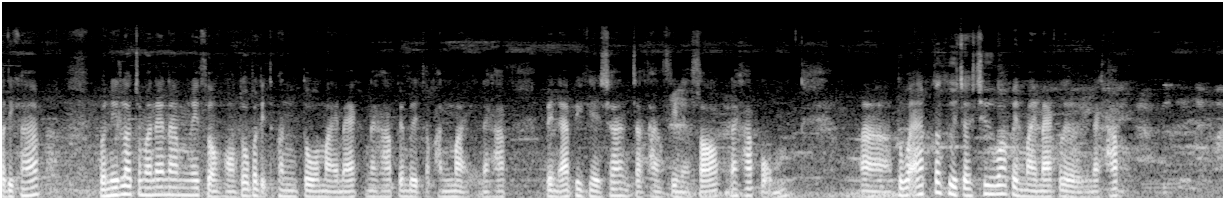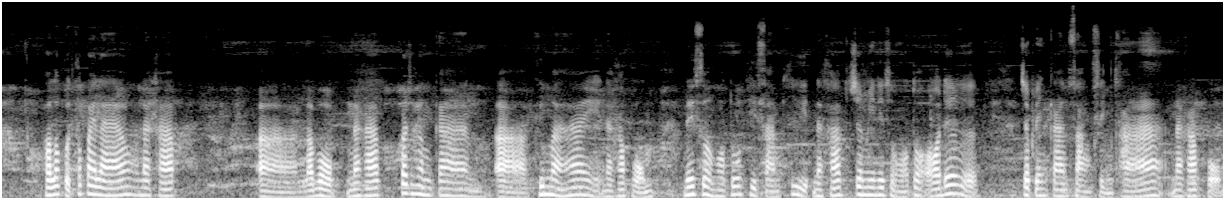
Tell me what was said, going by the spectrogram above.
วัสดีครับ วันนี้เราจะมาแนะนำในส่วนของตัวผลิตภัณฑ์ตัว MyMac นะครับ เป็นผลิตภัณฑ์ใหม่นะครับ เป็นแอปพลิเคชันจากทาง f i n a n s o f t นะครับผมตัวแอปก็คือจะชื่อว่าเป็น MyMac เลยนะครับ พอเรากดเข้าไปแล้วนะครับระบบนะครับก็จะทำการขึ้นมาให้นะครับผม ในส่วนของตัวขีด3ขีดนะครับ จะมีในส่วนของตัวออเดอร์จะเป็นการสั่งสินค้านะครับผม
